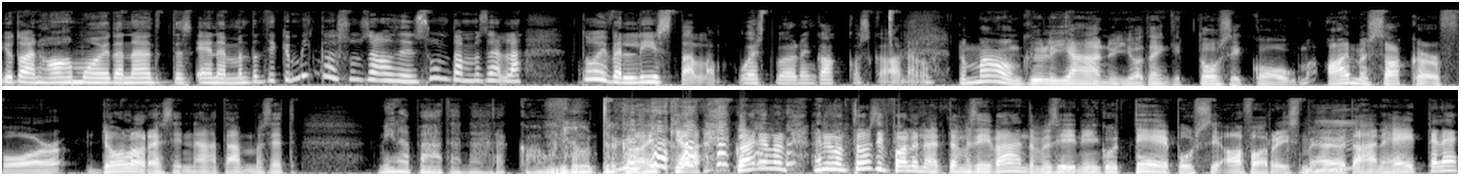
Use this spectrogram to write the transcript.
jotain hahmoja, joita näytettäisiin enemmän, tai tiedätkö, mitkä olisi sun sellaisen sun tämmöisellä toivelistalla Westworldin kakkoskaudella? No mä oon kyllä jäänyt jotenkin tosi kou... I'm a sucker for Doloresin nämä tämmöiset minä päätän nähdä kauneutta kaikkialla. Kun hänellä on, hänellä on tosi paljon näitä tämmöisiä, vähän tämmöisiä niin kuin teepussi-aforismeja, mm. joita hän heittelee,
